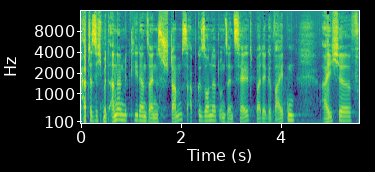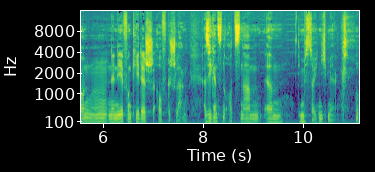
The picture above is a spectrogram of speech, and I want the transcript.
hatte sich mit anderen Mitgliedern seines Stamms abgesondert und sein Zelt bei der geweihten Eiche von, hm, in der Nähe von Kedesh aufgeschlagen. Also die ganzen Ortsnamen, ähm, die müsst ihr euch nicht merken.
